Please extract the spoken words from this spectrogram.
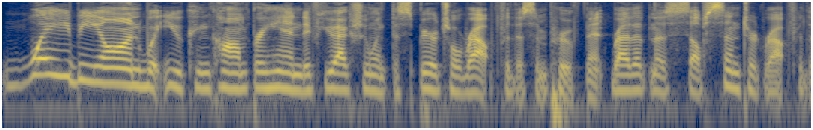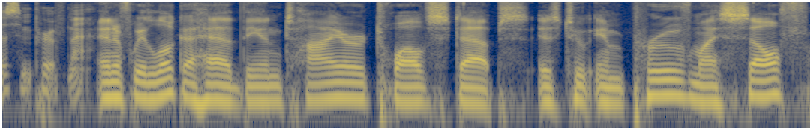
way beyond what you can comprehend if you actually went the spiritual route for this improvement rather than the self centered route for this improvement. And if we look ahead, the entire 12 steps is to improve myself,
